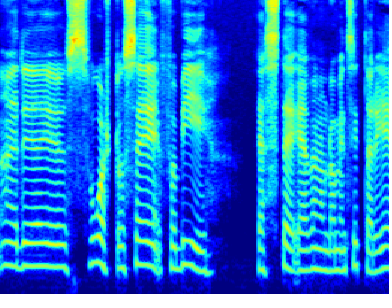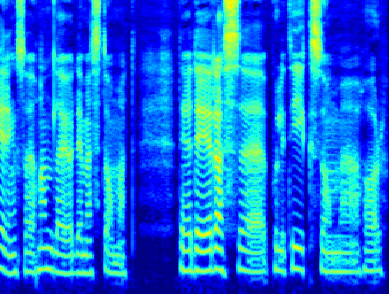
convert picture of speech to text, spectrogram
Nej, det är ju svårt att se förbi SD, även om de inte sitter i regering så handlar ju det mesta om att det är deras eh, politik som eh, har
